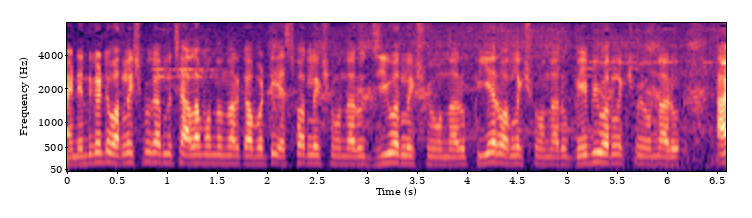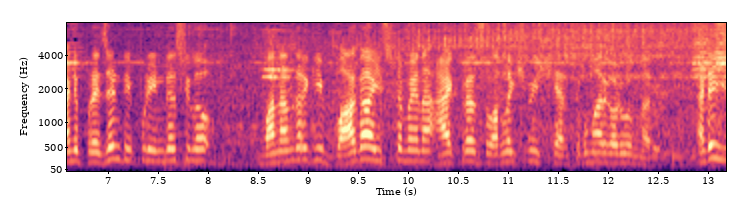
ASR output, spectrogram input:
అండ్ ఎందుకంటే వరలక్ష్మి గారు చాలామంది ఉన్నారు కాబట్టి ఎస్ వరలక్ష్మి ఉన్నారు జీ వరలక్ష్మి ఉన్నారు పిఆర్ వరలక్ష్మి ఉన్నారు బేబీ వరలక్ష్మి ఉన్నారు. అండ్ ప్రజెంట్ ఇప్పుడు ఇండస్ట్రీలో మనందరికీ బాగా ఇష్టమైన యాక్ట్రెస్ వరలక్ష్మి శరత్ కుమార్ గారు ఉన్నారు. అంటే ఈ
